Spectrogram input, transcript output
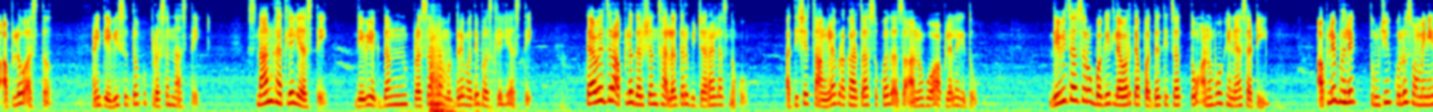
आपलं असतं. आणि देवीसुद्धा खूप प्रसन्न असते. स्नान घातलेली असते. देवी एकदम प्रसन्न मुद्रेमध्ये बसलेली असते. त्यावेळी जर आपलं दर्शन झालं तर विचारायलाच नको. अतिशय चांगल्या प्रकारचा सुखद असा अनुभव आपल्याला येतो. देवीचा स्वरूप बघितल्यावर त्या पद्धतीचा तो अनुभव घेण्यासाठी आपले भले तुमची कुलस्वामिनी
